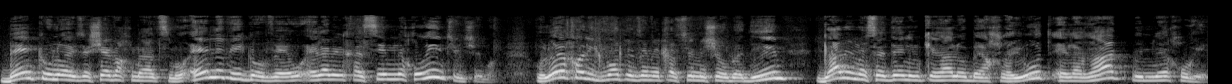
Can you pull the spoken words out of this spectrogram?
בין כולו אם זה שבח מעצמו, אין לוי גובהו אלא מנכסים נכורים של שמעון. הוא לא יכול לגבות את זה מנכסים משועבדים, גם אם השדה נמכרה לו באחריות, אלא רק מבני חורין.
